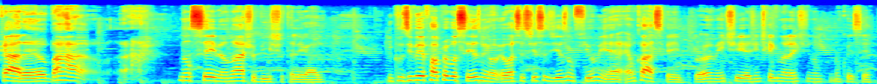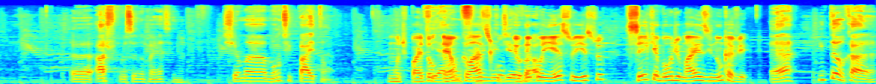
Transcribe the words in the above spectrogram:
cara, eu. Bah, ah, não sei, meu. Não acho bicho, tá ligado? Inclusive, eu ia falar pra vocês, meu. Eu assisti esses dias um filme. É, é um clássico aí. Provavelmente a gente que é ignorante de não, não conhecer. Ah, acho que vocês não conhecem, né? Chama Monty Python. Monty Python é é, um um clássico, eu reconheço isso, sei que é bom demais e nunca vi. É? Então, cara.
